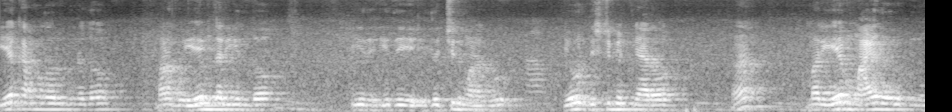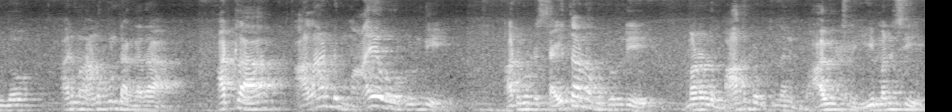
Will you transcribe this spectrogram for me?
ఏ కర్మ కోరుకున్నదో మనకు ఏం జరిగిందో ఇది ఇది ఇది వచ్చింది మనకు. ఎవరు దిష్టి పెట్టినారో మరి ఏం మాయ దొరుకుతుందో అని మనం అనుకుంటాం కదా. అట్లా అలాంటి మాయ ఒకటి ఉండి అటువంటి సైతాన్ ఒకటి ఉండి మనల్ని బాధపడుతుందని భావించిన ఈ మనిషి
